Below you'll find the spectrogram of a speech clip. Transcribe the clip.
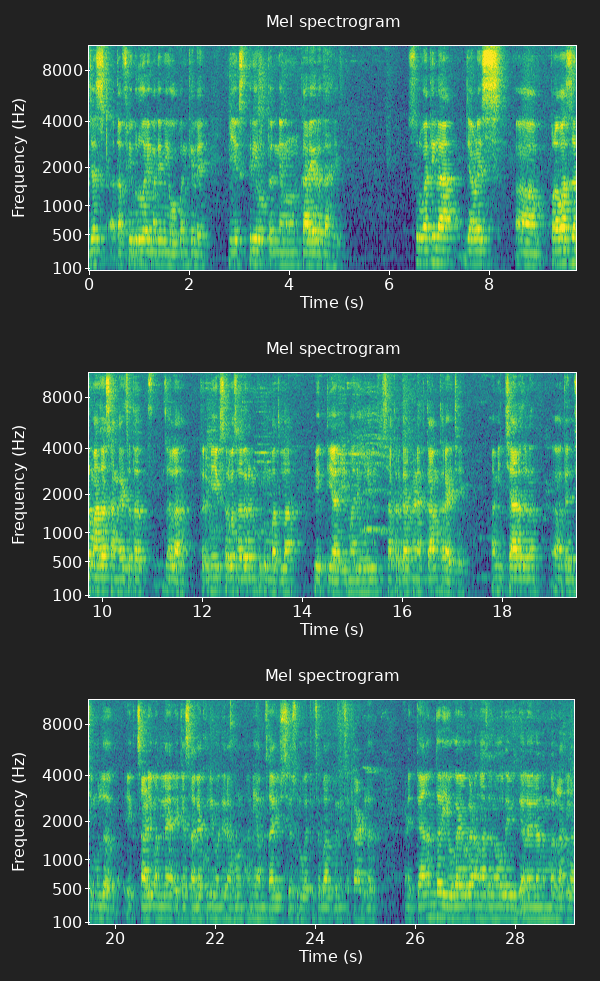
just आता फेब्रुवारीमध्ये मी ओपन केलं आहे मी एक स्त्री रोगतज्ञ म्हणून कार्यरत आहे. सुरुवातीला ज्यावेळेस प्रवास जर माझा सांगायचा तर झाला तर मी एक सर्वसाधारण कुटुंबातला व्यक्ती आहे. माझे वडील साखर कारखान्यात काम करायचे. आम्ही चार जण त्यांची मुलं एक चाळीमधल्या एका साध्या खोलीमध्ये राहून आम्ही आमचं आयुष्य सुरुवातीचं बालपणीचं काढलं. आणि त्यानंतर योगायोगानं माझा नवोदय विद्यालयाला नंबर लागला.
